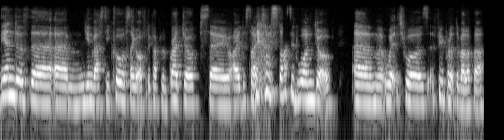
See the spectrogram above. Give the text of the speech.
the end of the um, university course, I got offered a couple of grad jobs. So I decided I started one job, um, which was a food product developer.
